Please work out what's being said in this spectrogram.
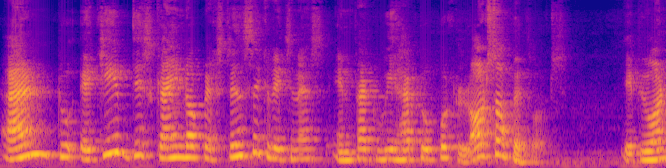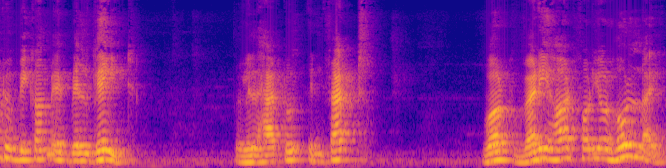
And to achieve this kind of extrinsic richness, in fact, we have to put lots of efforts. If you want to become a Bill Gates, you will have to, in fact, work very hard for your whole life.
